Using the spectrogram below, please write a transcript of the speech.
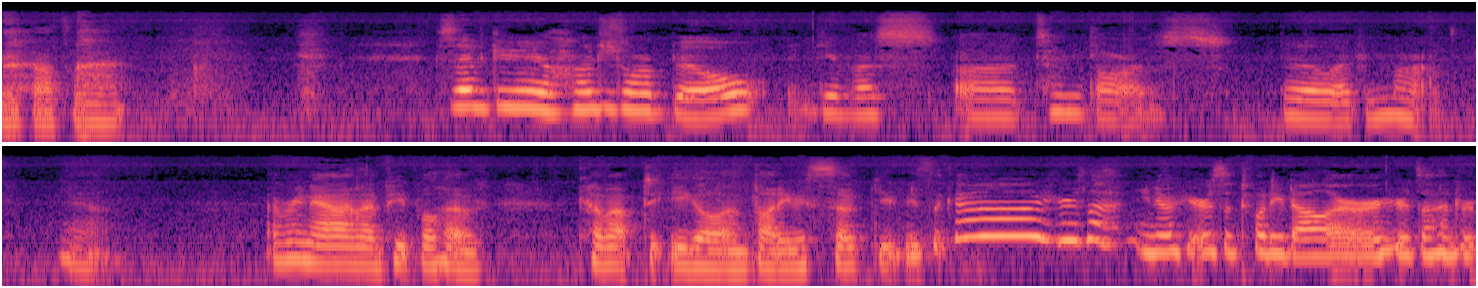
Any thoughts on that? Instead of giving you a hundred dollar bill, give us a ten dollars bill every month. Yeah. Every now and then people have come up to Eagle and thought he was so cute. He's like, oh, here's a, you know, here's a $20 or here's a $100.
